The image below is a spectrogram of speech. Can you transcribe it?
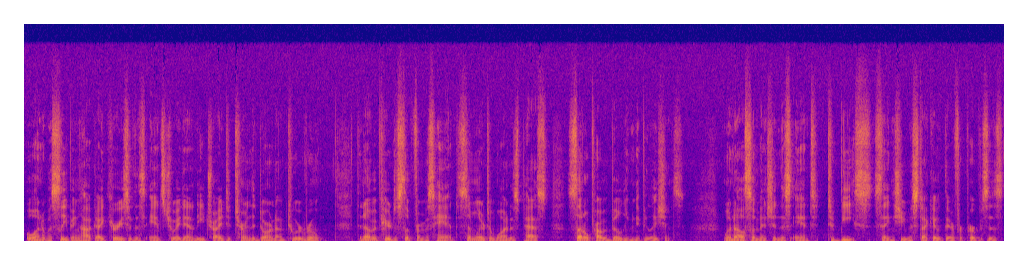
While Wanda was sleeping, Hawkeye, curious of this aunt's true identity, tried to turn the doorknob to her room. The knob appeared to slip from his hand, similar to Wanda's past subtle probability manipulations. Wanda also mentioned this aunt to Beast, saying she was stuck out there for purposes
